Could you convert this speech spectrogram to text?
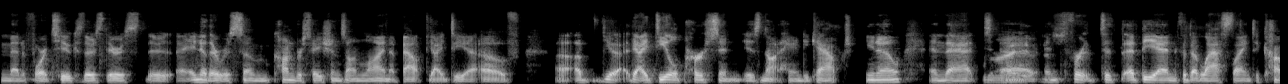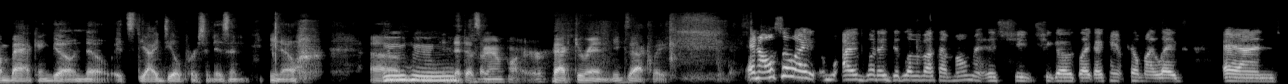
metaphor too because there's there's there i know there was some conversations online about the idea of uh, a, yeah, the ideal person is not handicapped you know? And that uh, and for to, at the end for the last line to come back and go no it's the ideal person isn't you know? Um, Mhm. and that doesn't vampire. factor in exactly. And also I, I what i did love about that moment is she she goes like i can't feel my legs and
